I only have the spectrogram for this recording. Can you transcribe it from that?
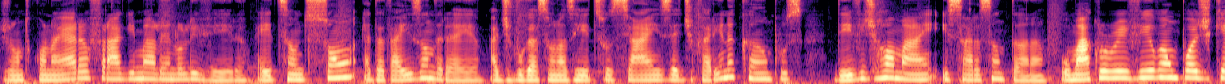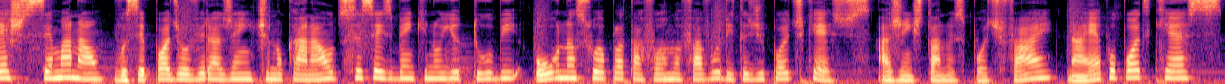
junto com Nayara Fraga e Malena Oliveira. A edição de som é da Thaís Andréa. A divulgação nas redes sociais é de Karina Campos, David Romai e Sara Santana. O Macro Review é um podcast semanal. Você pode ouvir a gente no canal do C6 Bank no YouTube ou na sua plataforma favorita de podcasts. A gente está no Spotify, na Apple Podcasts,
